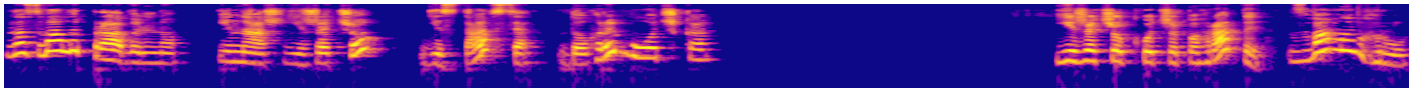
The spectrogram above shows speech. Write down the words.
назвали правильно, і наш їжачок дістався до грибочка. Їжачок хоче пограти з вами в гру,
